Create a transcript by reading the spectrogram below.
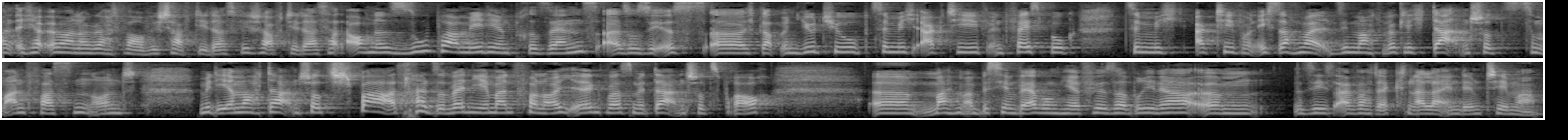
und ich habe immer nur gedacht, wow, wie schafft die das? Wie schafft die das? Hat auch eine super Medienpräsenz. Also sie ist, äh, ich glaube, in YouTube ziemlich aktiv, in Facebook ziemlich aktiv. Und ich sag mal, sie macht wirklich Datenschutz zum Anfassen und mit ihr macht Datenschutz Spaß. Also wenn jemand von euch irgendwas mit Datenschutz braucht, äh, mach ich mal ein bisschen Werbung hier für Sabrina. Ähm, sie ist einfach der Knaller in dem Thema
